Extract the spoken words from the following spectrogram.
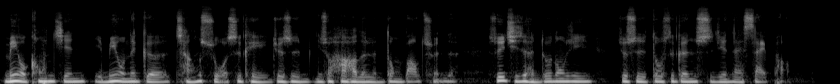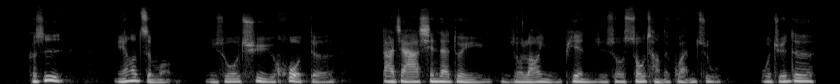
没有空间，也没有那个场所是可以，就是你说好好的冷冻保存的。所以其实很多东西就是都是跟时间在赛跑。可是你要怎么你说去获得大家现在对于你说老影片，就是说收藏的关注，我觉得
